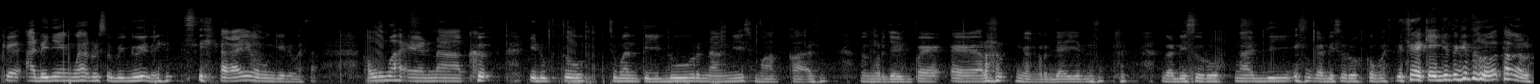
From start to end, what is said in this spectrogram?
ke adanya yang baru seminggu ini? Si kakaknya ngomong gini masa kamu mah enak. Hidup tuh cuman tidur nangis makan. Nggak ngerjain PR nggak ngerjain nggak disuruh ngaji nggak disuruh ke masjid. Kayak gitu gitu loh tau gak lo?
